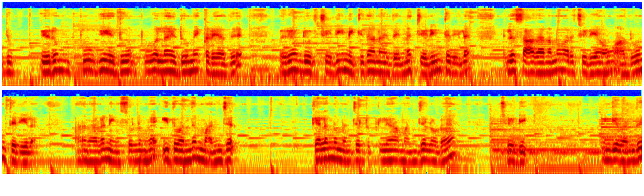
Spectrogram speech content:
இது வெறும் பூவே எதுவும் பூவெல்லாம் எதுவுமே கிடையாது. வெறும் இப்படி ஒரு செடி நிற்கிது ஆனால் இது என்ன செடின்னு தெரியல. இல்லை சாதாரணமாக வர செடியாகவும் அதுவும் தெரியல. அதனால் நீங்கள் சொல்லுங்கள் இது வந்து மஞ்சள். கிழங்கு மஞ்சள் இருக்கு இல்லையா? மஞ்சளோட செடி. இங்கே வந்து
